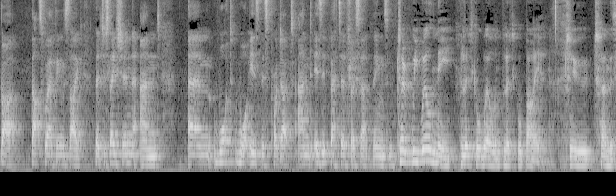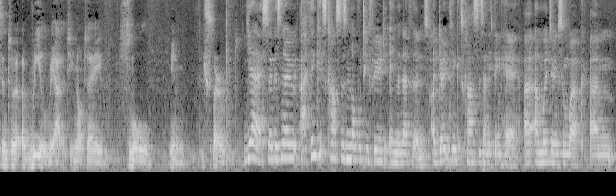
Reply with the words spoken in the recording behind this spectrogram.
But that's where things like legislation and um, what what is this product and is it better for certain things? So we will need political will and political buy-in to turn this into a, a real reality, not a small, you know, experiment. Yeah, so there's no. I think it's classed as novelty food in the Netherlands. I don't think it's classed as anything here, uh, and we're doing some work. Um,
